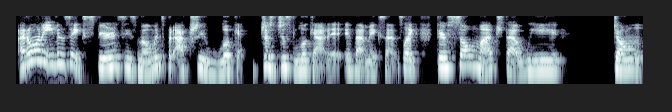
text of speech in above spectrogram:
I don't want to even say experience these moments, but actually look at just just look at it if that makes sense. Like there's so much that we don't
